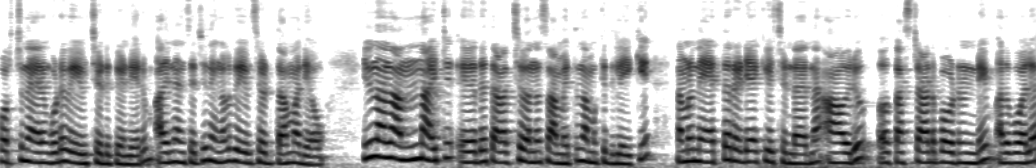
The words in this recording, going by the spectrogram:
കുറച്ച് നേരം കൂടെ വേവിച്ചെടുക്കേണ്ടി വരും. അതിനനുസരിച്ച് നിങ്ങൾ വേവിച്ചെടുത്താൽ മതിയാവും. ഇനി നന്നായിട്ട് ഇത് തിളച്ച് വന്ന സമയത്ത് നമുക്കിതിലേക്ക് നമ്മൾ നേരത്തെ റെഡിയാക്കി വെച്ചിട്ടുണ്ടായിരുന്ന ആ ഒരു കസ്റ്റാർഡ് പൗഡറിന്റെയും അതുപോലെ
